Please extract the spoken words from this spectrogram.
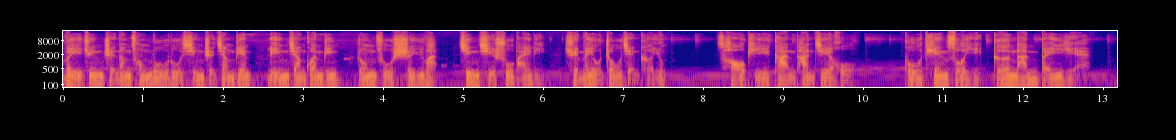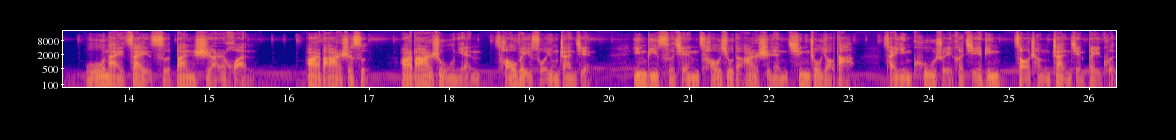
魏军只能从陆路行至江边，临江官兵戎卒十余万，经其数百里，却没有舟舰可用。曹丕感叹嗟乎：“故天所以隔南北也。”无奈再次班师而还。二百二十四、二百二十五年，曹魏所用战舰，应比此前曹休的二十人轻舟要大，才因枯水和结冰造成战舰被困。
